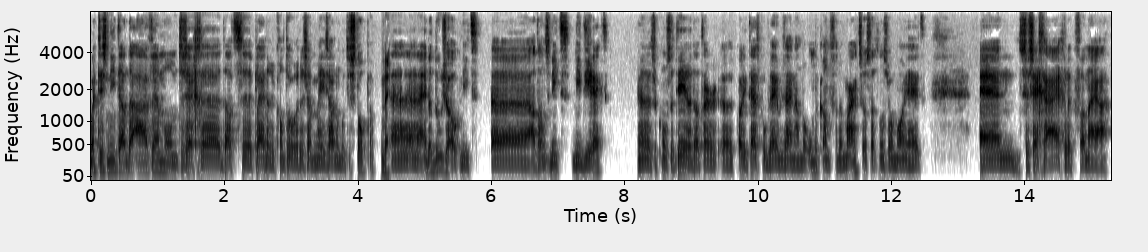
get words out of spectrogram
Maar het is niet aan de AFM om te zeggen dat kleinere kantoren er mee zouden moeten stoppen. Nee. en dat doen ze ook niet. althans, niet, niet direct. Ze constateren dat er kwaliteitsproblemen zijn aan de onderkant van de markt, zoals dat dan zo mooi heet. En ze zeggen eigenlijk van, nou ja,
